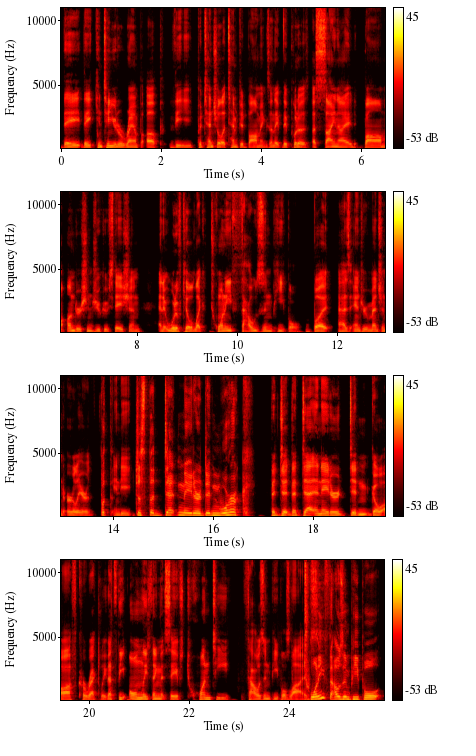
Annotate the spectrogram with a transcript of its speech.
they they continue to ramp up the potential attempted bombings, and they, they put a, a cyanide bomb under Shinjuku Station and it would have killed like 20,000 people. But as Andrew mentioned earlier, But th- Indy, just the detonator didn't work. the, de- the detonator didn't go off correctly. That's the only thing that saved 20,000 people's lives. 20,000 people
